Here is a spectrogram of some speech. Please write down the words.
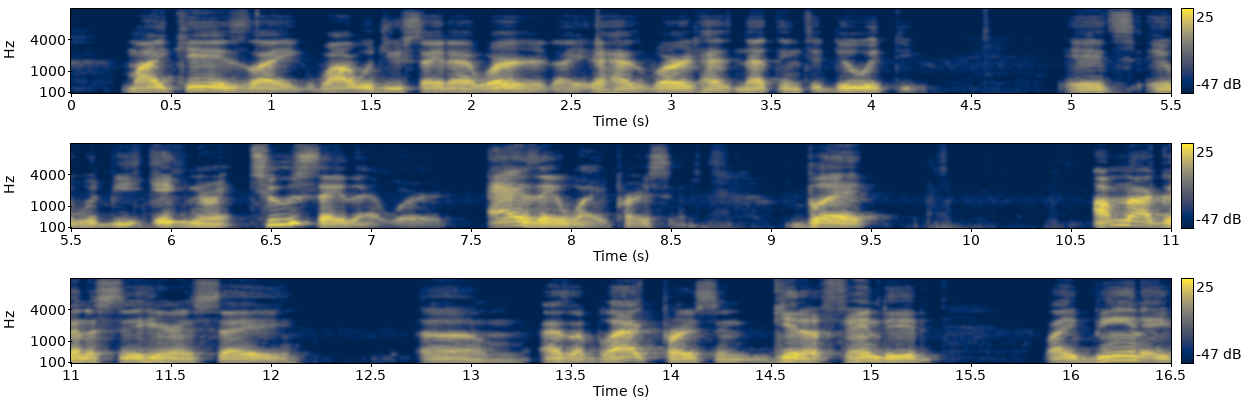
my kids like, why would you say that word? Like that has word has nothing to do with you. It's it would be ignorant to say that word as a white person. But I'm not gonna sit here and say, um, as a black person, get offended. Like being a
